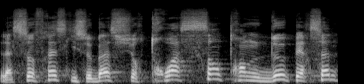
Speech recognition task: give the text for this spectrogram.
La Sofres qui se base sur 332 personnes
